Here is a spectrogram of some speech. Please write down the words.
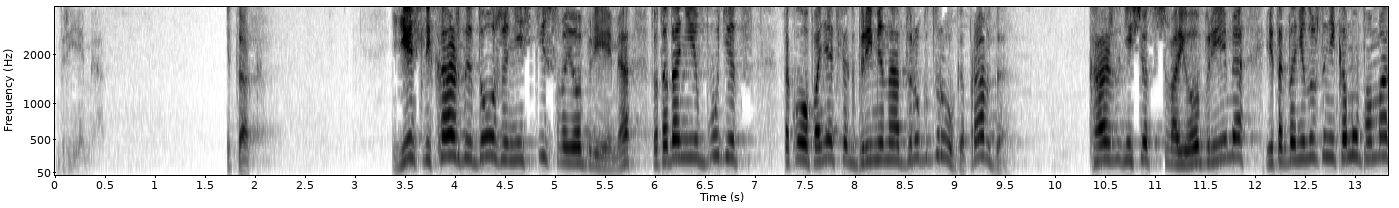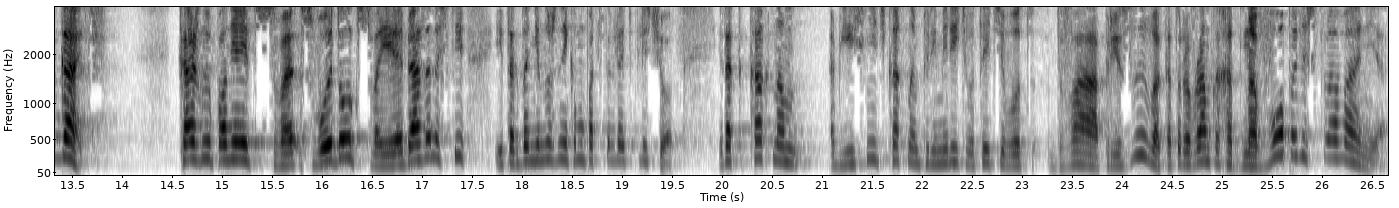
бремя. Итак, если каждый должен нести свое бремя, то тогда не будет такого понятия, как бремена друг друга, правда? Каждый несет свое бремя, и тогда не нужно никому помогать. Каждый выполняет свой долг, свои обязанности, и тогда не нужно никому подставлять плечо. Итак, как нам объяснить, как нам примирить вот эти вот два призыва, которые в рамках одного повествования,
